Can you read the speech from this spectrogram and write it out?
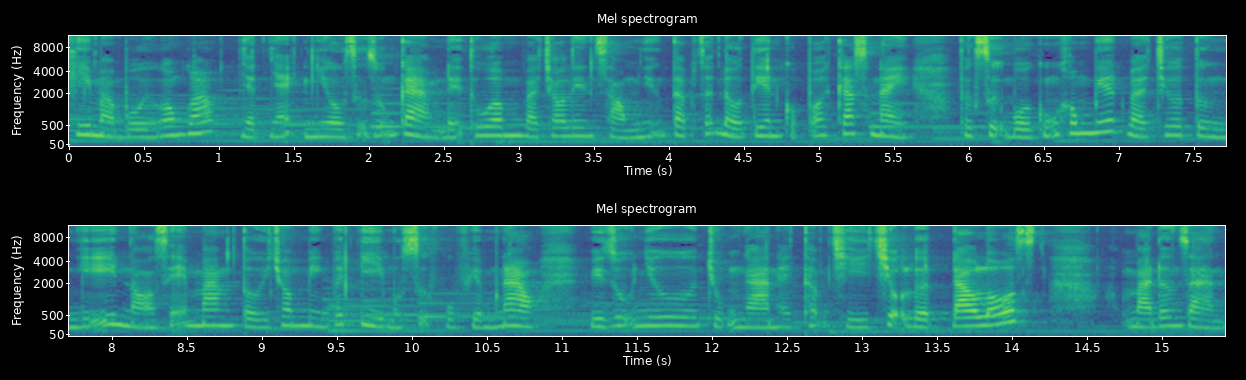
Khi mà bồi gom góp, nhặt nhạnh nhiều sự dũng cảm để thu âm và cho lên sóng những tập rất đầu tiên của podcast này, thực sự bồi cũng không biết và chưa từng nghĩ nó sẽ mang tới cho mình bất kỳ một sự phù phiếm nào, ví dụ như chục ngàn hay thậm chí triệu lượt download. mà đơn giản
